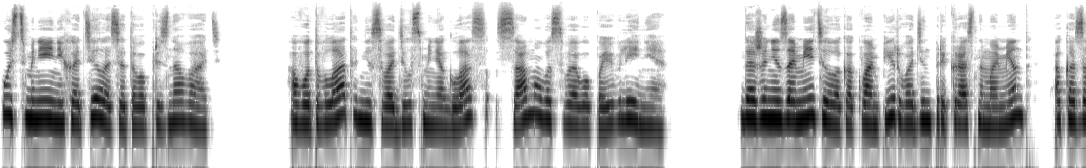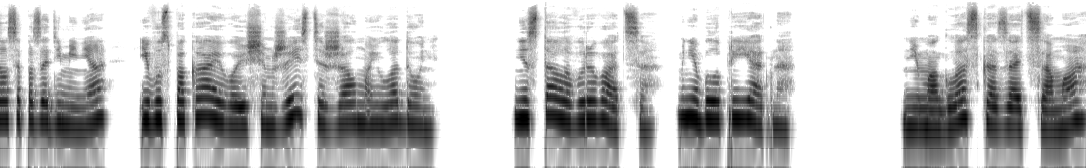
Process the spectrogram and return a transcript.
Пусть мне и не хотелось этого признавать. А вот Влад не сводил с меня глаз с самого своего появления. Даже не заметила, как вампир в один прекрасный момент оказался позади меня и в успокаивающем жесте сжал мою ладонь. Не стала вырываться, мне было приятно. Не могла сказать сама.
